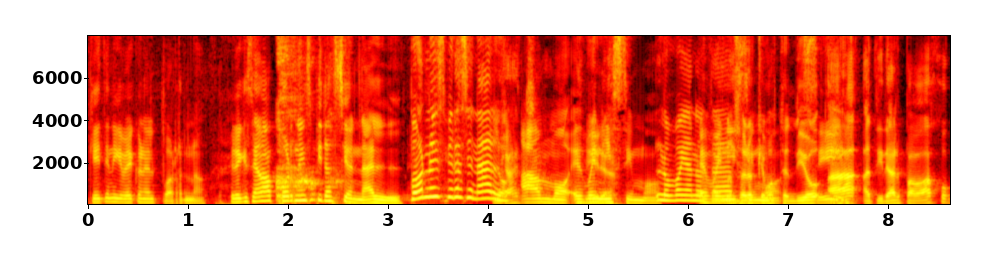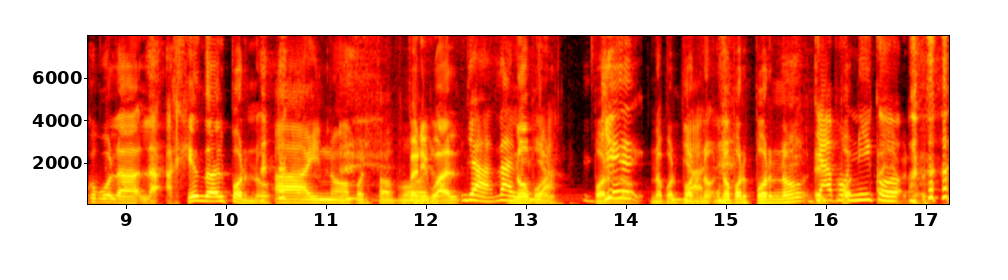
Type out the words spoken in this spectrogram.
que tiene que ver con el porno, pero que se llama porno inspiracional. Porno inspiracional. Lo Cacha, amo, es mira. buenísimo. Lo voy a anotar. Es buenísimo. Nosotros que hemos tendido Sí. a, a tirar para abajo como la, la agenda del porno. Ay, no, por favor. Pero igual, Ya, dale, no por ya. porno, ¿Qué? no por Ya. porno, no por porno. Ya, por- Nico. Ah,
